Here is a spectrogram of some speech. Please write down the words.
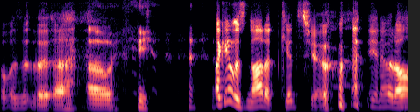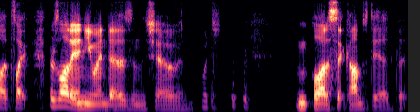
What was it? The uh, oh, like it was not a kids show, you know, at all. It's like there's a lot of innuendos in the show, and which a lot of sitcoms did. But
